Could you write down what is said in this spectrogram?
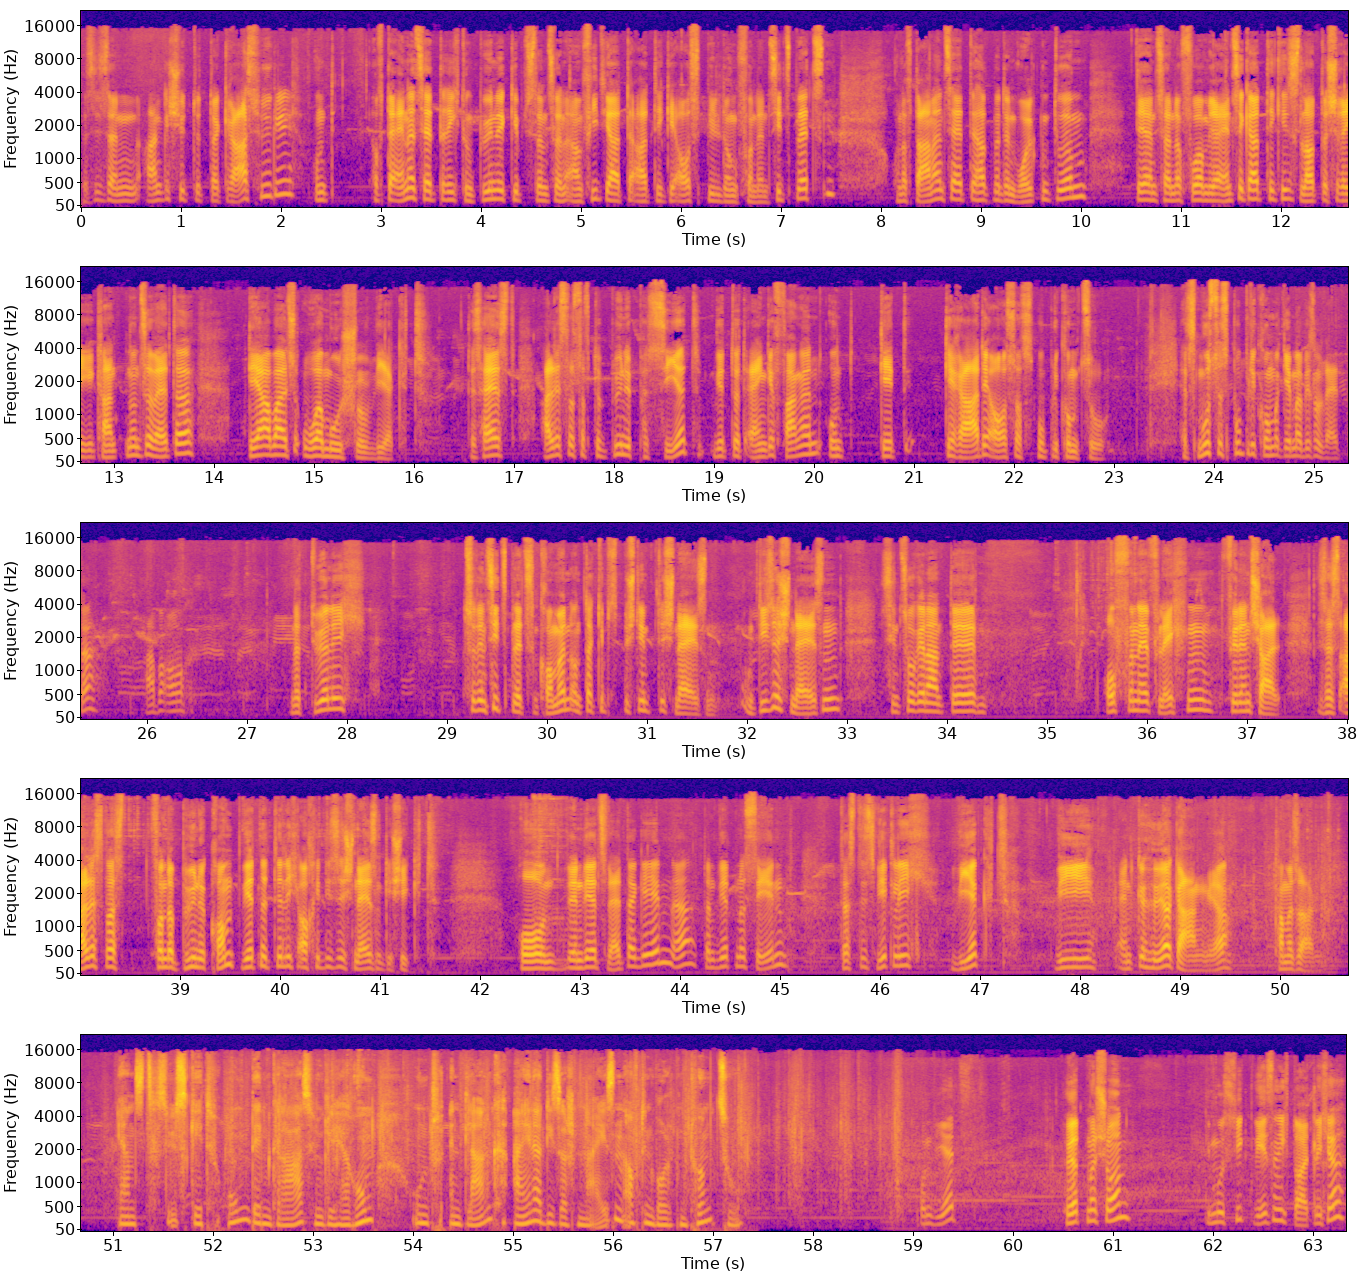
Das ist ein angeschütteter Grashügel und auf der einen Seite Richtung Bühne gibt es dann so eine amphitheaterartige Ausbildung von den Sitzplätzen. Und auf der anderen Seite hat man den Wolkenturm, der in seiner Form ja einzigartig ist, lauter schräge Kanten und so weiter, der aber als Ohrmuschel wirkt. Das heißt, alles, was auf der Bühne passiert, wird dort eingefangen und geht geradeaus aufs Publikum zu. Jetzt muss das Publikum, gehen wir ein bisschen weiter, aber auch natürlich zu den Sitzplätzen kommen und da gibt es bestimmte Schneisen. Und diese Schneisen sind sogenannte offene Flächen für den Schall. Das heißt, alles, was von der Bühne kommt, wird natürlich auch in diese Schneisen geschickt. Und wenn wir jetzt weitergehen, ja, dann wird man sehen, dass das wirklich wirkt wie ein Gehörgang, ja, kann man sagen. Ernst Süß geht um den Grashügel herum und entlang einer dieser Schneisen auf den Wolkenturm zu. Und jetzt hört man schon, die Musik wesentlich deutlicher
